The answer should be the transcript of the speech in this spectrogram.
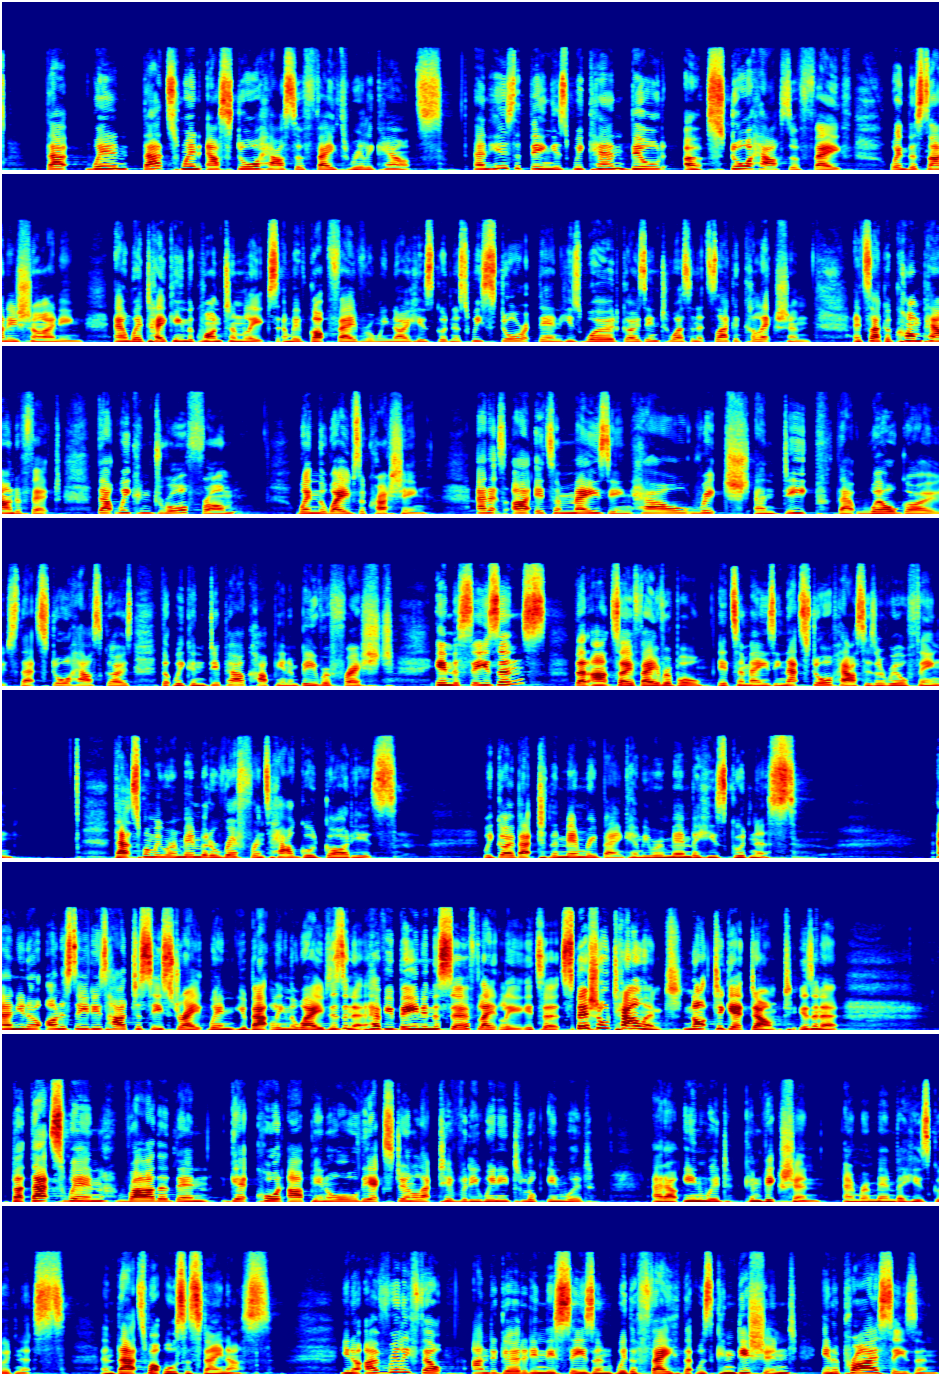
that when that's when our storehouse of faith really counts. And here's the thing is we can build a storehouse of faith when the sun is shining and we're taking the quantum leaps and we've got favor and we know his goodness. We store it then. His word goes into us and it's like a collection. It's like a compound effect that we can draw from when the waves are crashing. And it's, uh, it's amazing how rich and deep that well goes, that storehouse goes, that we can dip our cup in and be refreshed in the seasons that aren't so favorable. It's amazing. That storehouse is a real thing. That's when we remember to reference how good God is. We go back to the memory bank and we remember his goodness. And you know, honestly, it is hard to see straight when you're battling the waves, isn't it? Have you been in the surf lately? It's a special talent not to get dumped, isn't it? But that's when, rather than get caught up in all the external activity, we need to look inward at our inward conviction and remember His goodness. And that's what will sustain us. You know, I've really felt undergirded in this season with a faith that was conditioned in a prior season.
